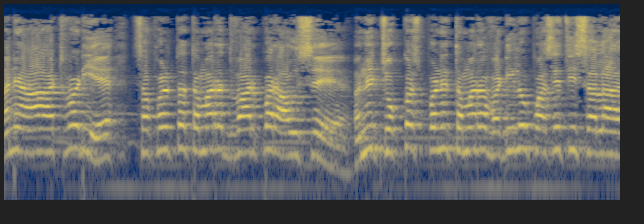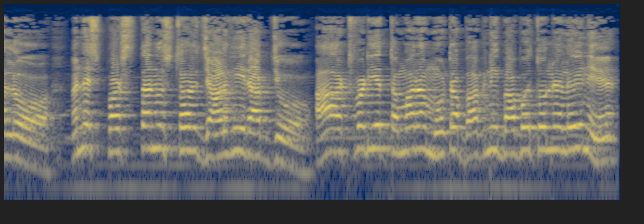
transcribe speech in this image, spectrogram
અને આ અઠવાડિયે સફળતા તમારા દ્વાર પર આવશે. અને ચોક્કસપણે તમારા વડીલો પાસેથી સલાહ લો અને સ્પષ્ટતાનું સ્તર જાળવી રાખજો. આ અઠવાડિયે તમારા મોટા ભાગની બાબતોને લઈને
